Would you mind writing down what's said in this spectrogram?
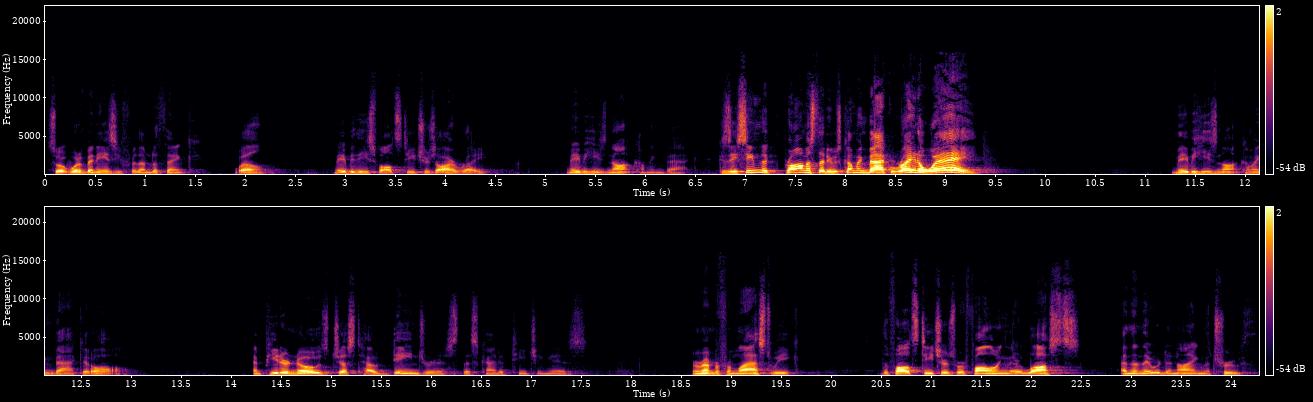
So it would have been easy for them to think, well, maybe these false teachers are right. Maybe he's not coming back because he seemed to promise that he was coming back right away. Maybe he's not coming back at all. And Peter knows just how dangerous this kind of teaching is. Remember from last week, the false teachers were following their lusts and then they were denying the truth.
